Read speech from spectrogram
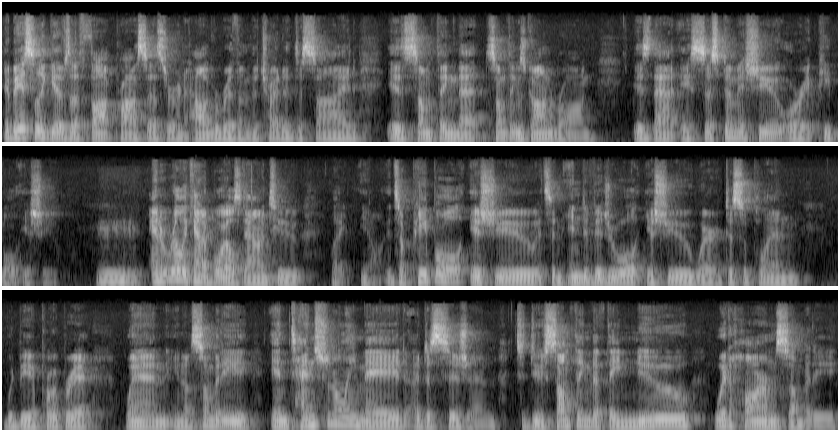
it basically gives a thought process or an algorithm to try to decide is something that something's gone wrong? Is that a system issue or a people issue? Mm. and it really kind of boils down to like you know it's a people issue it's an individual issue where discipline would be appropriate. When you know somebody intentionally made a decision to do something that they knew would harm somebody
